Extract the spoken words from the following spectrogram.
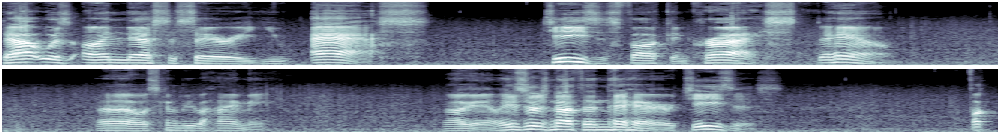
That was unnecessary, you ass. Jesus fucking Christ. Damn. Uh, what's gonna be behind me? Okay, at least there's nothing there. Jesus. Fuck,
